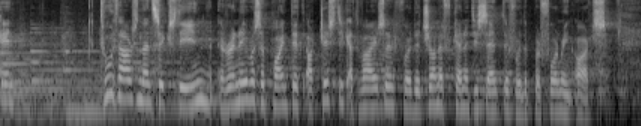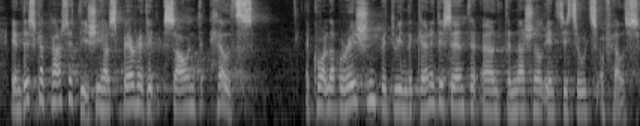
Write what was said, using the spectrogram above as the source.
In 2016, Renee was appointed artistic advisor for the John F. Kennedy Center for the Performing Arts. In this capacity, she has spearheaded Sound Health, a collaboration between the Kennedy Center and the National Institutes of Health.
